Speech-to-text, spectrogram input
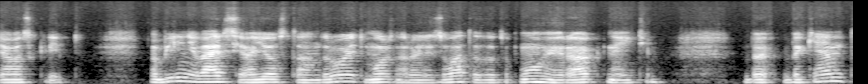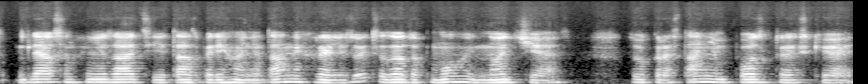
JavaScript. Мобільні версії iOS та Android можна реалізувати за допомогою React Native. Бекенд для синхронізації та зберігання даних реалізується за допомогою Node.js з використанням PostgreSQL.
